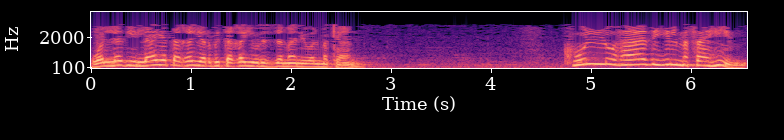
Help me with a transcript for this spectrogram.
والذي لا يتغير بتغير الزمان والمكان كل هذه المفاهيم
